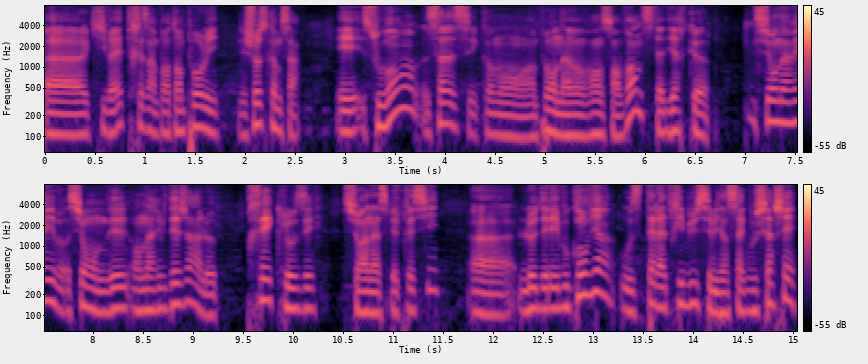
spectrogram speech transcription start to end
euh, qui va être très important pour lui? Des choses comme ça. Et souvent, ça, c'est comme un peu en avance en vente, c'est-à-dire que si on arrive, si on, arrive déjà à le pré-closer sur un aspect précis, euh, le délai vous convient, ou tel attribut, c'est bien ça que vous cherchez,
